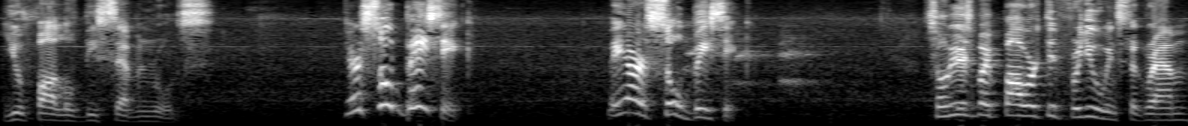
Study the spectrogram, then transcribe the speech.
you follow these seven rules. They're so basic. They are so basic. So here's my power tip for you, Instagram.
